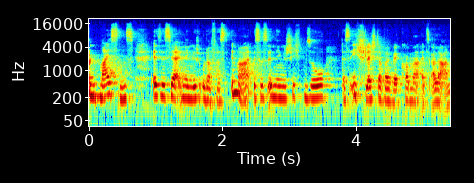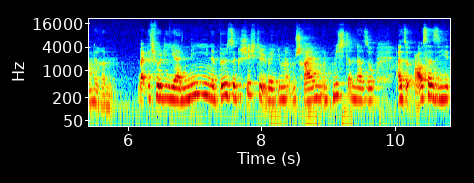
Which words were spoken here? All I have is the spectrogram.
Und meistens ist es ja in den Gesch- oder fast immer ist es in den Geschichten so, dass ich schlecht dabei wegkomme als alle anderen. Weil ich würde ja nie eine böse Geschichte über jemanden schreiben und mich dann da so, also außer sie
